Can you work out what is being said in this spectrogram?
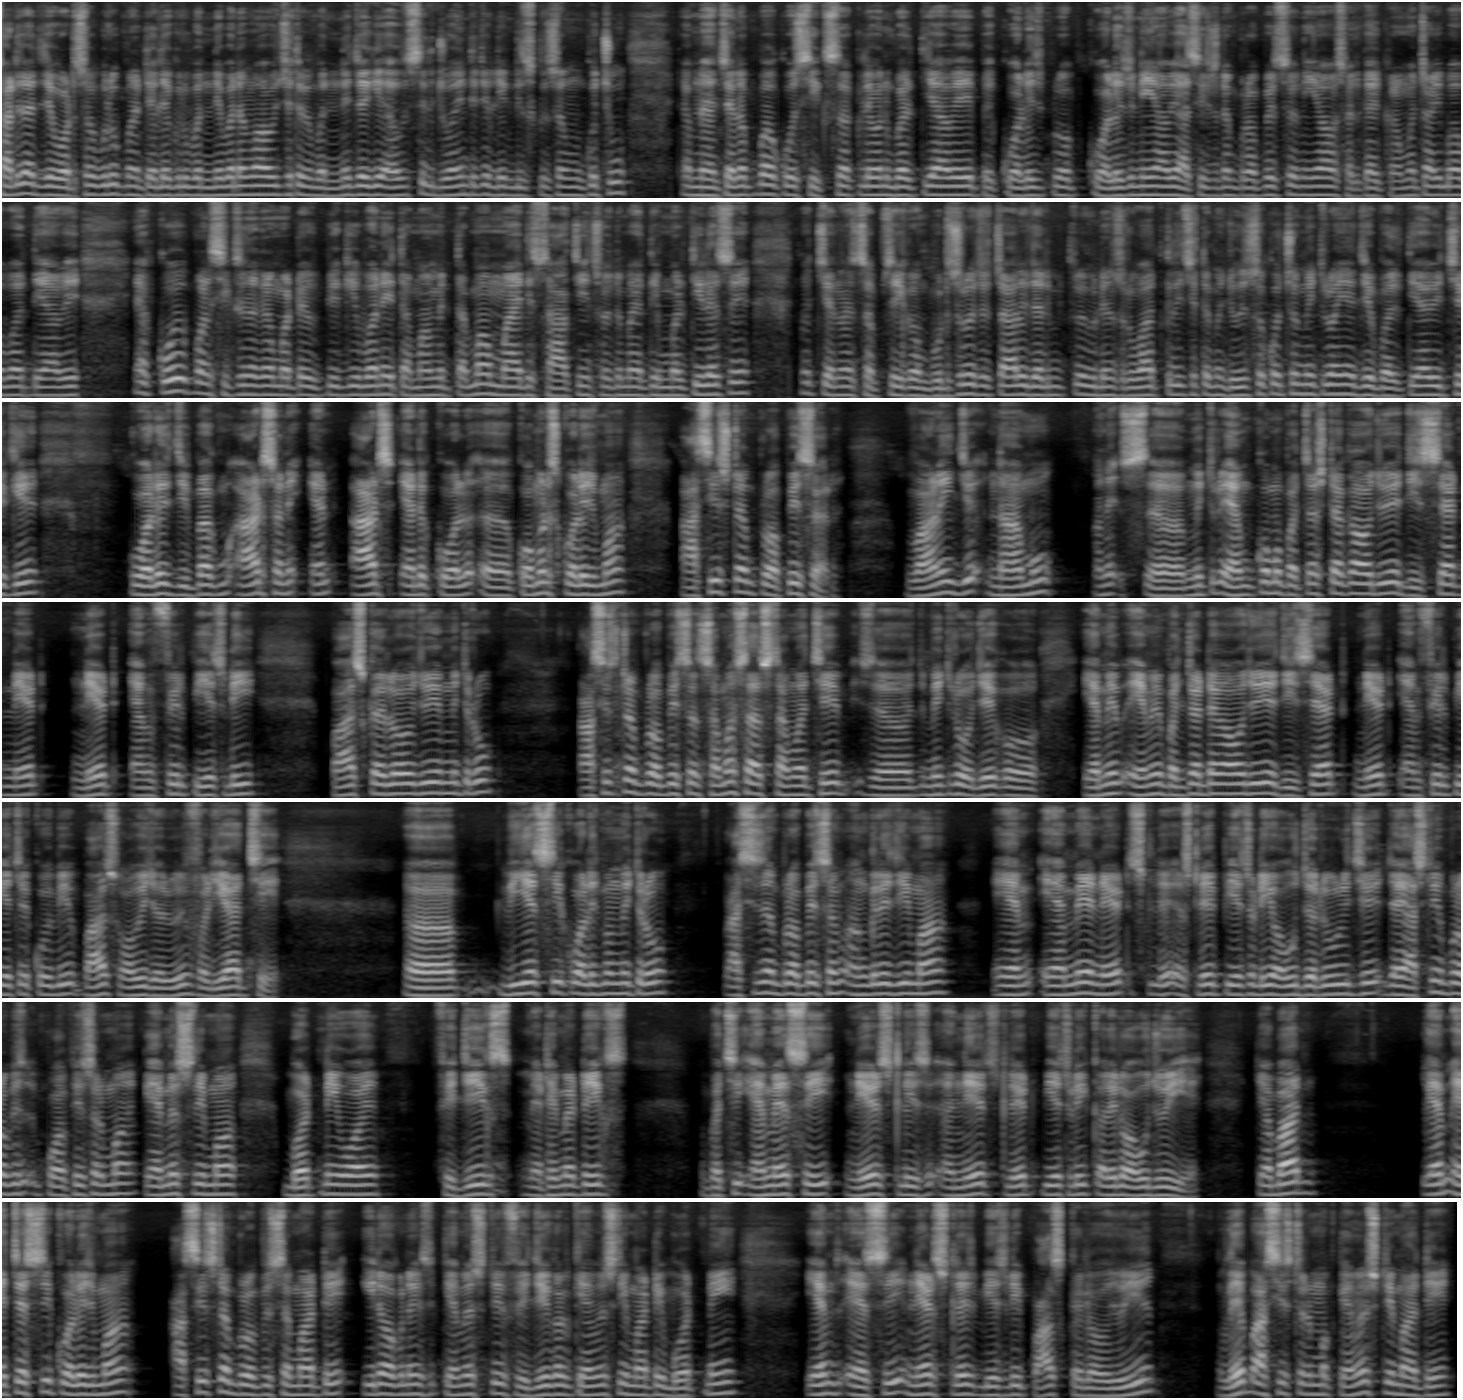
સાથે જે વોટ્સઅપ ગ્રુપ અને ટેલિગ્રુપ બંને બનાવવામાં આવ્યું છે, તમે બંને જગ્યાએ અવશ્ય જોઈન થઈ લિંક ડિસ્ક્રિપ્શન મૂકું છું. તમને ચેનલ પર કોઈ શિક્ષક લેવાની ભરતી આવે, પછી કોલેજ કોલેજ નહીં આવે આસિસ્ટન્ટ નહીં આવે, સરકારી કર્મચારી બાબતે આવે એ કોઈ પણ શિક્ષણ માટે ઉપયોગી બને, તમામે તમામ માહિતી સાચી સ્વચ્છ માહિતી મળતી રહેશે. તો ચેનલ સબસ્ક્રાઈબ ભૂલશો તો ચાલો, જ્યારે મિત્રો વિડીયોની શરૂઆત કરી છે તમે જોઈ શકો છો મિત્રો, અહીંયા જે ભરતી આવી છે કે કોલેજ વિભાગમાં આર્ટ્સ અને એન્ડ આર્ટ્સ એન્ડ કોમર્સ કોલેજમાં આસિસ્ટન્ટ પ્રોફેસર વાણિજ્ય, નામું અને મિત્રો એમકોમાં પચાસ ટકા હોવો જોઈએ GSET NET NET MPhil PhD pass કરેલો હોવો જોઈએ મિત્રો. આસિસ્ટન્ટ પ્રોફેસર સમાજશાસ્ત્રમાં છે. મિત્રો જે એમએ એમએ પંચાવન ટકા હોવો જોઈએ. જીસેટ નેટ એમફિલ પીએચડી કોઈ બી પાસ હોવી જરૂરી ફરજિયાત છે. બીએસસી કોલેજમાં મિત્રો આસિસ્ટન્ટ પ્રોફેસર અંગ્રેજીમાં એમ એમએ નેટ સ્લેટ, પીએચડી હોવું જરૂરી છે. જ્યારે આસિસ્ટન્ટ પ્રોફેસરમાં, કેમેસ્ટ્રીમાં બોટની હોય ફિઝિક્સ, મેથેમેટિક્સ, પછી MSc, NET NET SLET PhD કરેલો હોવું જોઈએ. ત્યારબાદ એમ એચએસસી કોલેજમાં આસિસ્ટન્ટ પ્રોફેસર માટે ઇનઓર્ગેનિક કેમેસ્ટ્રી, ફિઝિકલ કેમેસ્ટ્રી માટે botany MSc NET SLET PhD pass કરેલો હોવો જોઈએ. લેબ આસિસ્ટન્ટમાં કેમેસ્ટ્રી માટે,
